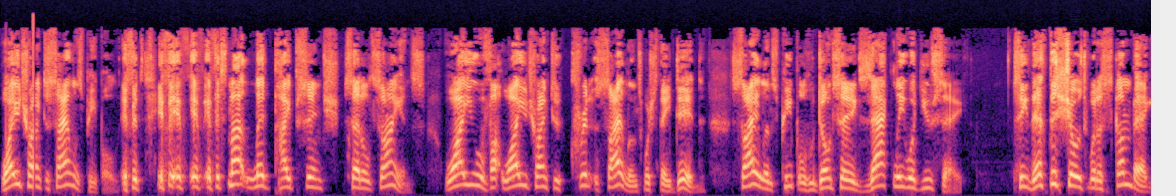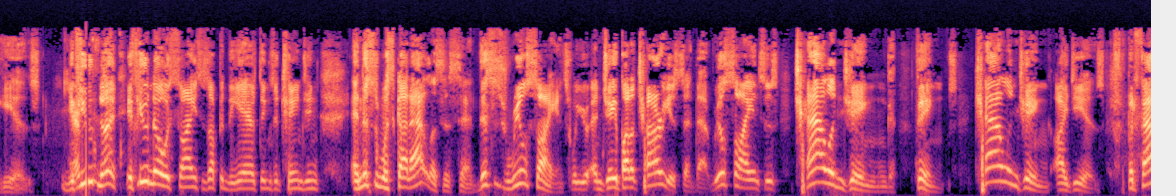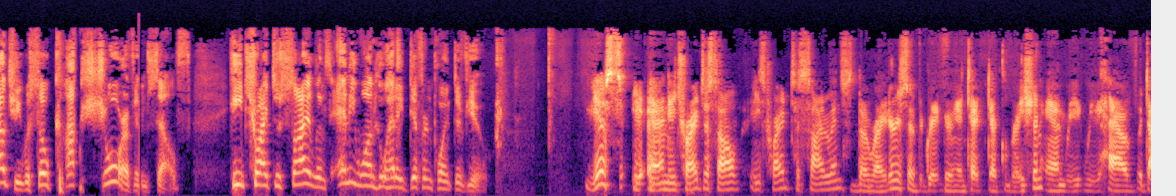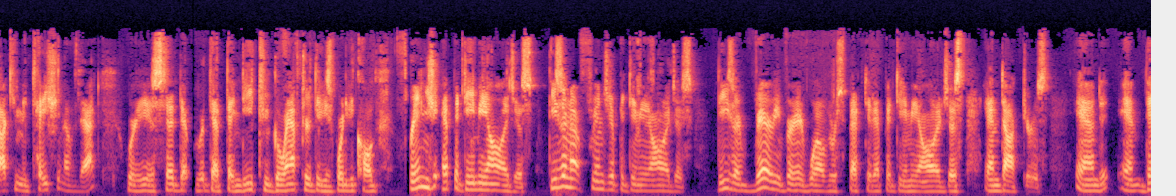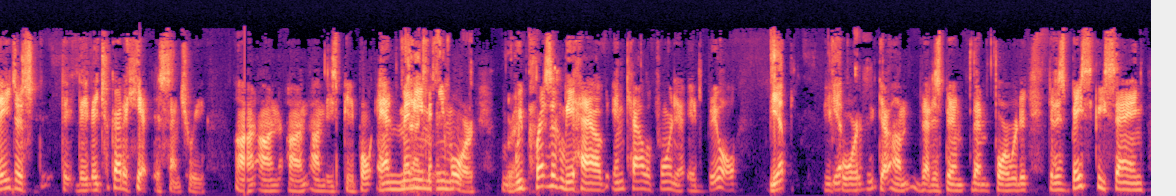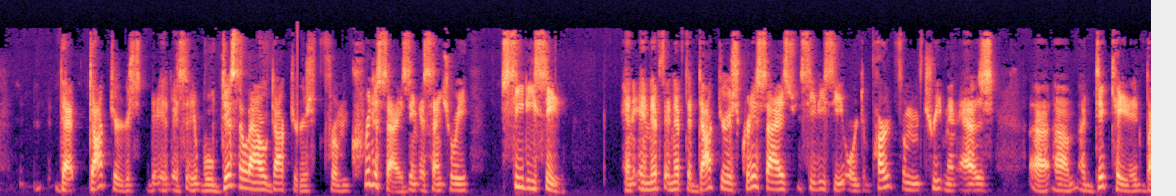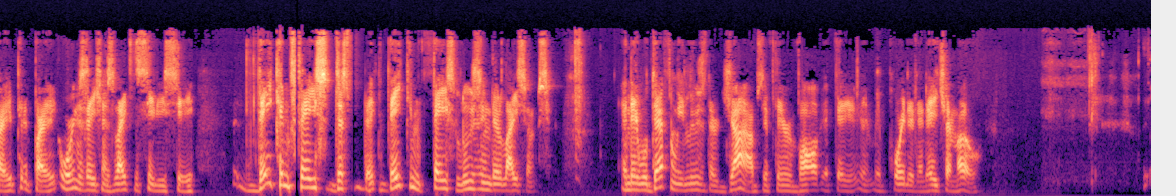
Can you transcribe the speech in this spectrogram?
Why are you trying to silence people if it's if if if, if it's not lead pipe cinch settled science? Why are you why are you trying to crit- silence, which they did, silence people who don't say exactly what you say? See, that this shows what a scumbag he is. Yep. If you know, if you know science is up in the air, things are changing, and this is what Scott Atlas has said. This is real science. Where you and Jay Bhattacharya said that real science is challenging things, challenging ideas. But Fauci was so cocksure of himself, he tried to silence anyone who had a different point of view. Yes, and he tried to solve. He's tried to silence the writers of the Great Barrington Declaration, and we, we have documentation of that, where he has said that that they need to go after these what he called fringe epidemiologists. These are not fringe epidemiologists. These are very very well respected epidemiologists and doctors, and and they just they, they, they took out a hit essentially on on on, on these people and many exactly. many more Right. We presently have in California a bill. Yep. Before yep. Um, that has been then forwarded that is basically saying that doctors it, it will disallow doctors from criticizing essentially CDC. And, and if and if the doctors criticize CDC or depart from treatment as uh, um, dictated by by organizations like the CDC, they can face they, they can face losing their license, and they will definitely lose their jobs if they're involved if they employed at an HMO.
